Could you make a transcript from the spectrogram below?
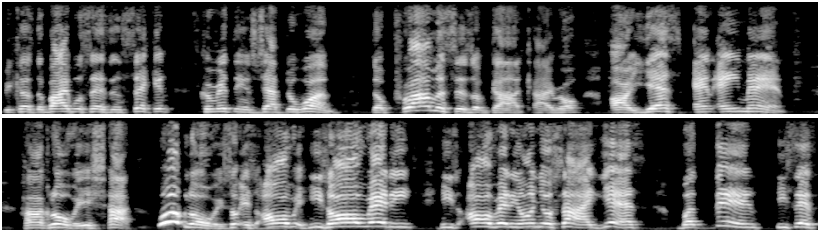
Because the Bible says in Second Corinthians chapter 1, the promises of God, Cairo, are yes and amen. Ha glory. Woo glory. So it's already he's already, he's already on your side, yes. But then he says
